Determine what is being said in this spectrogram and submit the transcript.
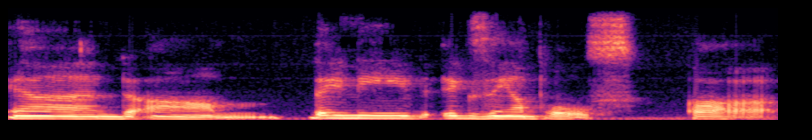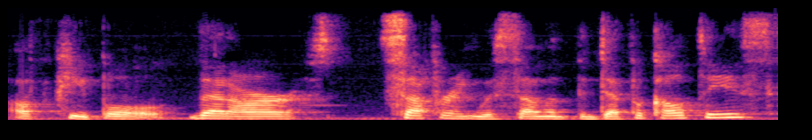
And um, they need examples uh, of people that are suffering with some of the difficulties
